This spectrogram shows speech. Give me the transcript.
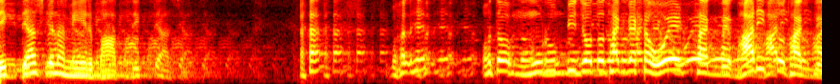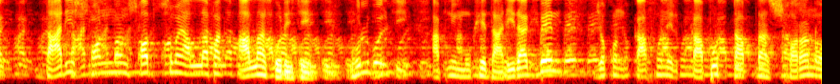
দেখতে আসবে না মেয়ের বাপ দেখতে আসবে? বলে ও তো মুরব্বি যত থাকবে, একটা ওয়েট থাকবে, ভারিত্ব থাকবে। দাড়ির সম্মান সব সময় আল্লাহ পাক করেছে। ভুল বলছি, আপনি মুখে দাড়ি রাখবেন, যখন কাফনের কাপড়টা আপনার সরানো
